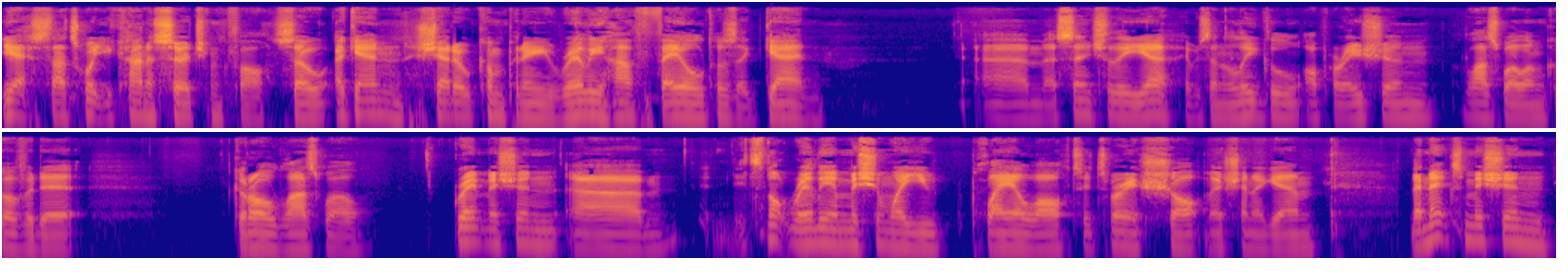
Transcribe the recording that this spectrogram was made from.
yes, that's what you're kind of searching for. So, again, Shadow Company really have failed us again. Um, essentially, yeah, it was an illegal operation. Laswell uncovered it. Good old Laswell. Great mission. Um, it's not really a mission where you play a lot. It's very short mission again. The next mission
